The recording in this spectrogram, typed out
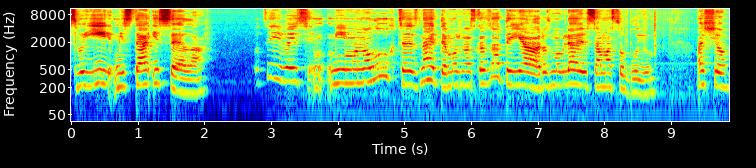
свої міста і села. Оцей весь мій монолог, це, знаєте, можна сказати, я розмовляю сама собою. А що?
